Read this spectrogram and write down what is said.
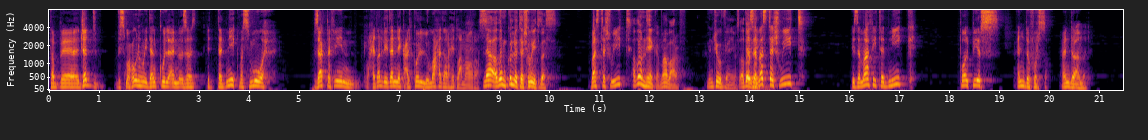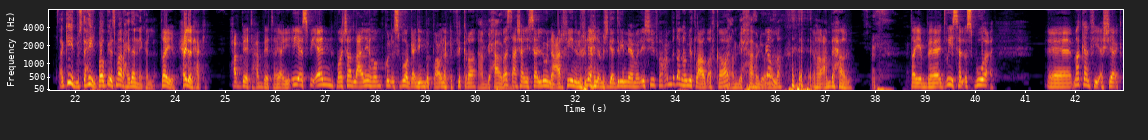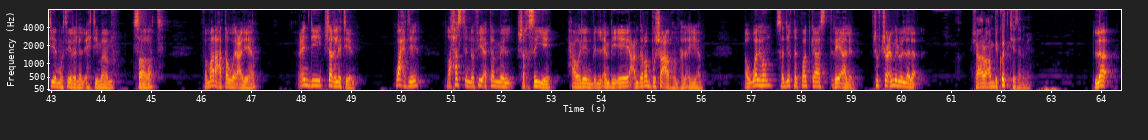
طب جد بيسمحوا لهم يدنكوا لأنه اذا التدنيك مسموح زاك لافين رح يضل يدنك على الكل وما حدا رح يطلع معه راس. لا أظن كله تشويت خلص. بس. بس تشويت؟ أظن هيك ما بعرف. بنشوف يعني بس أظن إذا هيك. بس تشويت إذا ما في تدنيك بول بيرس عنده فرصة عنده أمل. أكيد مستحيل. بول بيرس ما راح يدنك هلا. طيب حلو الحكي. حبيتها حبيتها. يعني ESPN ما شاء الله عليهم كل أسبوع قاعدين بيطلعوا لك بفكرة. عم بيحاولوا. بس عشان يسلونا عارفين إنه نحن مش قادرين نعمل إشي فعم بضلهم يطلعوا بأفكار. عم بيحاولوا. يلا. آه عم بيحاولوا. طيب آه، دويس هالأسبوع آه، ما كان في أشياء كتير مثيرة للاهتمام صارت فما راح أطول عليها. عندي شغلتين. واحدة لاحظت إنه في أكم شخصية حوالين ال NBA عم بربوا شعرهم هالأيام. أولهم صديق البودكاست ري الن شفت شو عمل ولا لا؟ شعره عم بكت يا زلمة. لا.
